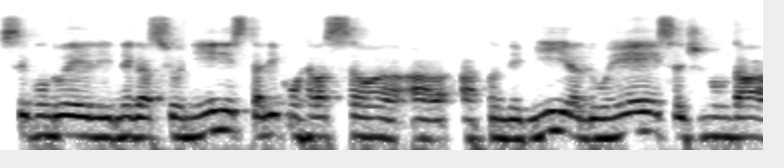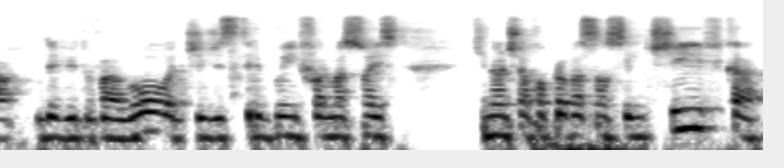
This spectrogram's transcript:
segundo ele, negacionista ali com relação à pandemia, à doença, de não dar o devido valor, de distribuir informações que não tinham comprovação científica.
